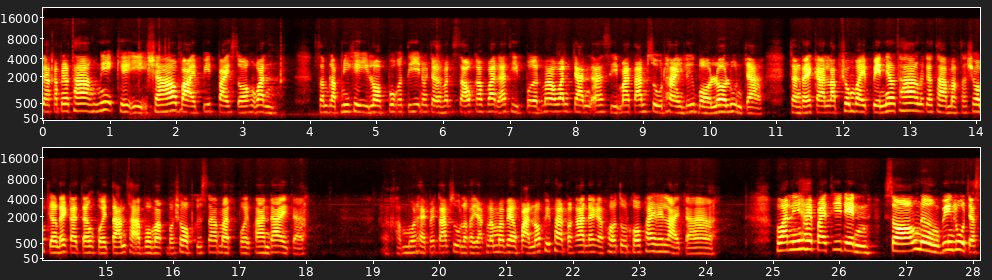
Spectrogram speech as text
จากกับแนวทางนี่เคอีเช้าบ่ายปิดไปสองวัน สำหรับนี่เคอีรอบปกตินอกจากวันเสาร์กับวันอาทิตย์เปิดมาวันจันทร์อาสีมาตามสูตรให้หรือบ่อล่อรุ่นจ้าจังรายการรับชมไว้เป็นแนวทางเราจะทามักถ้าชอบจังได้การจังปล่อยตามถาบ่มักบ่ชอบคือสามารถปล่อยผ่านได้จ้าคำนวณให้ไปตามสูตรแล้วก็อยากนำมาแบ่งปันเนาะผิดพลาดประการได้กับขอตูนขอไพ่หลายๆจ้าวันนี้ให้ไปที่เด่นสองหนึ่งวิ่งลูดจะไซ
